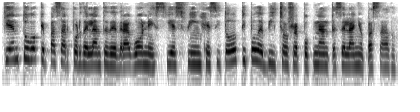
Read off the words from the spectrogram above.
¿Quién tuvo que pasar por delante de dragones y esfinges y todo tipo de bichos repugnantes el año pasado?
